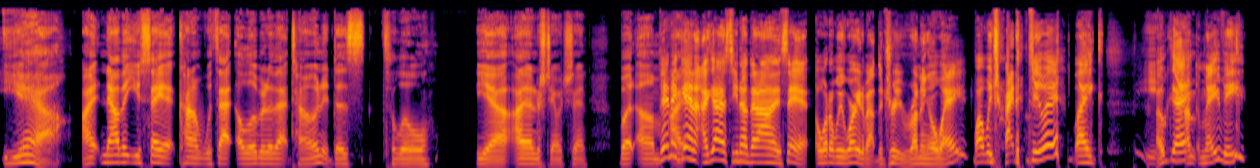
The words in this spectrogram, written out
yeah. I now that you say it, kind of with that a little bit of that tone, it does. It's a little. Yeah, I understand what you're saying, but um. Then I- again, I, guess you know that I say it. What are we worried about? The tree running away while we try to do it? Like, okay, I'm- maybe.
